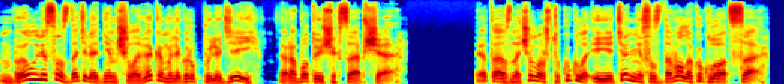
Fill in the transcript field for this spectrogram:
был ли создатель одним человеком или группой людей, работающих сообща. Это означало, что кукла Иетян не создавала куклу отца.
